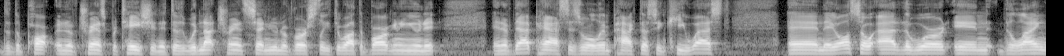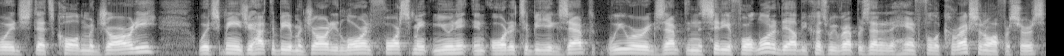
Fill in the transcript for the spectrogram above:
the Department of Transportation. It does, would not transcend universally throughout the bargaining unit. And if that passes, it will impact us in Key West. And they also added the word in the language that's called majority, which means you have to be a majority law enforcement unit in order to be exempt. We were exempt in the city of Fort Lauderdale because we represented a handful of correction officers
